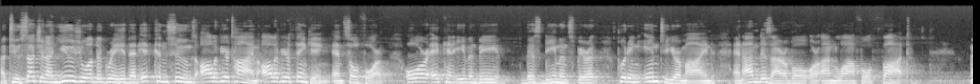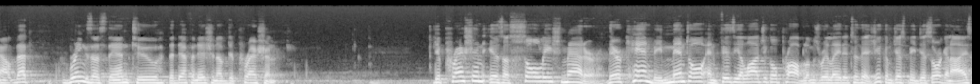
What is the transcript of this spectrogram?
uh, to such an unusual degree that it consumes all of your time, all of your thinking, and so forth. Or it can even be this demon spirit putting into your mind an undesirable or unlawful thought. Now, that brings us then to the definition of depression. Depression is a soulish matter. There can be mental and physiological problems related to this. You can just be disorganized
